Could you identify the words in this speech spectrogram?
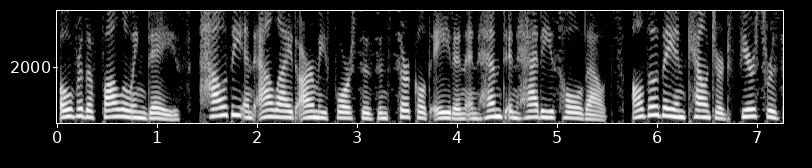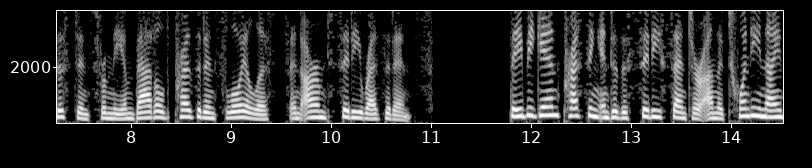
Over the following days, Houthi and allied army forces encircled Aden and hemmed in Hadi's holdouts, although they encountered fierce resistance from the embattled president's loyalists and armed city residents. They began pressing into the city center on 29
